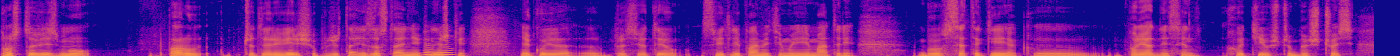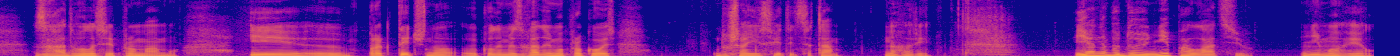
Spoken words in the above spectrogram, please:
просто візьму пару чотири вірші, прочитаю з останньої книжки, яку я е, присвятив світлій пам'яті моєї матері, бо все-таки як е, порядний син хотів, щоб щось згадувалося про маму. І е, практично, коли ми згадуємо про когось, душа її світиться там, на горі. Я не будую ні палаців, ні могил.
